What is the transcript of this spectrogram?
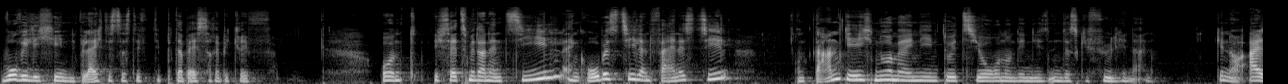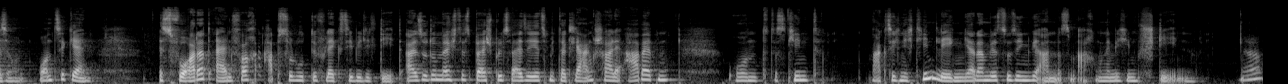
wo will ich hin? Vielleicht ist das die, die, der bessere Begriff. Und ich setze mir dann ein Ziel, ein grobes Ziel, ein feines Ziel. Und dann gehe ich nur mehr in die Intuition und in, die, in das Gefühl hinein. Genau, also, once again, es fordert einfach absolute Flexibilität. Also du möchtest beispielsweise jetzt mit der Klangschale arbeiten und das Kind mag sich nicht hinlegen, ja, dann wirst du es irgendwie anders machen, nämlich im Stehen. Ja?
